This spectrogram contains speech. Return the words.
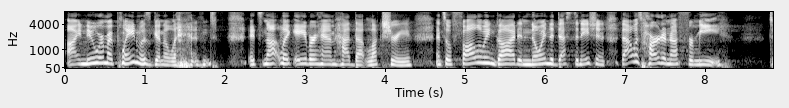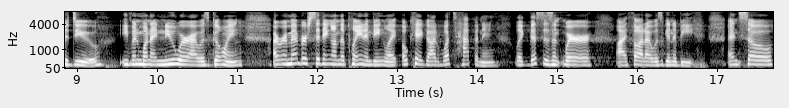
I knew where my plane was going to land. It's not like Abraham had that luxury. And so following God and knowing the destination, that was hard enough for me to do, even when I knew where I was going. I remember sitting on the plane and being like, okay, God, what's happening? Like, this isn't where I thought I was going to be. And so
